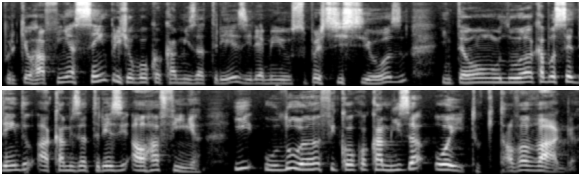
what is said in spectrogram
porque o Rafinha sempre jogou com a camisa 13, ele é meio supersticioso, então o Luan acabou cedendo a camisa 13 ao Rafinha. E o Luan ficou com a camisa 8, que estava vaga.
